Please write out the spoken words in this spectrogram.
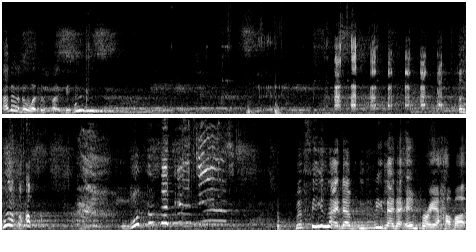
I don't know what the fuck this is. what the fuck is this? We feel like that. We feel like the Emperor have a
